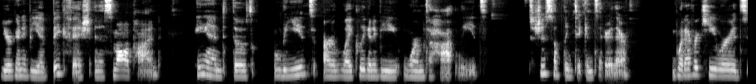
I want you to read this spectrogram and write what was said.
you're going to be a big fish in a small pond. And those leads are likely going to be warm to hot leads. So just something to consider there. Whatever keywords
